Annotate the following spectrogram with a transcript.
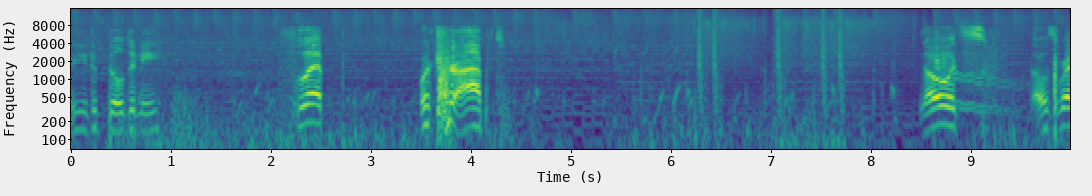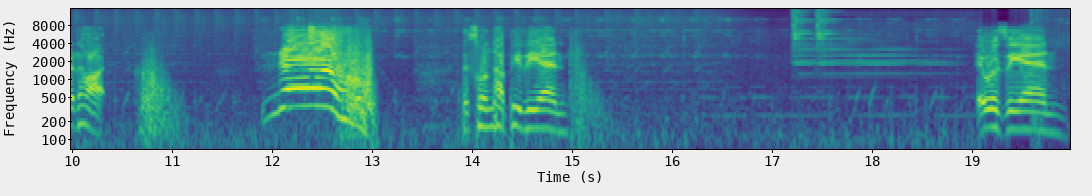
I need to build an E. Flip! We're trapped! No, it's... That was red hot. No! This will not be the end. It was the end.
